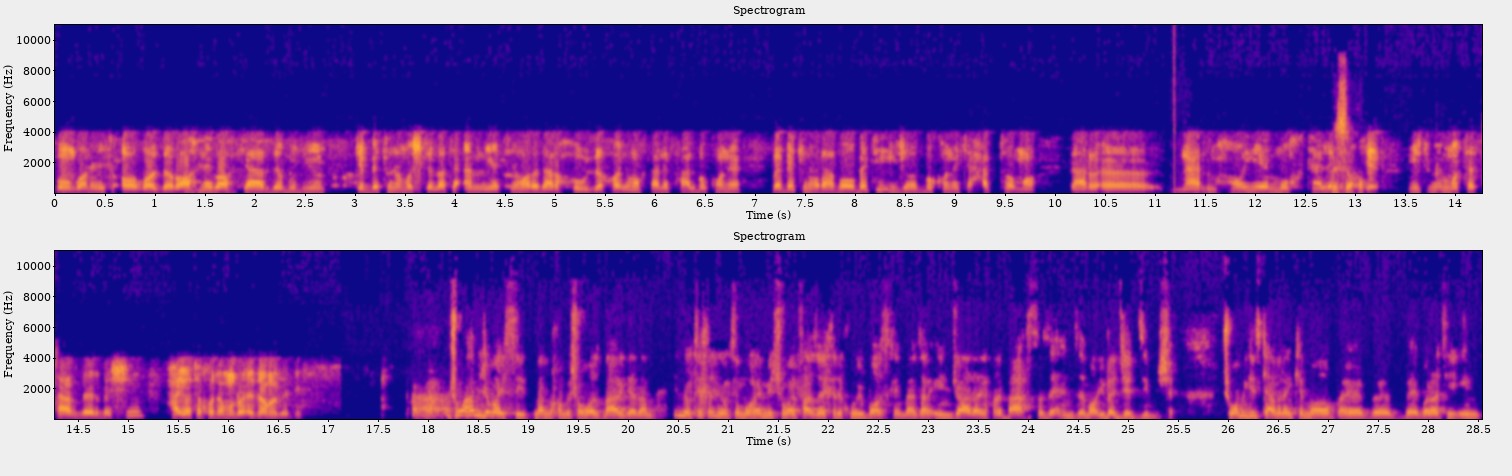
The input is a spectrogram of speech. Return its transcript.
به عنوان یک آغاز راه نگاه کرده بودیم که بتونه مشکلات امنیتی ما رو در حوزه های مختلف حل بکنه و بتونه روابطی ایجاد بکنه که حتی ما در نظم های مختلفی که می‌تونیم متصور بشیم حیات خودمون رو ادامه بدیم. شما همینجا وایسید. من می‌خوام به شما باز برگردم. این نکته خیلی نکته مهمی شما فضای خیلی خوبی باز کردید مثلا اینجا الان خود بحث از انزمامی و جدی میشه. شما میگید که اولا که ما به عبارتی این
